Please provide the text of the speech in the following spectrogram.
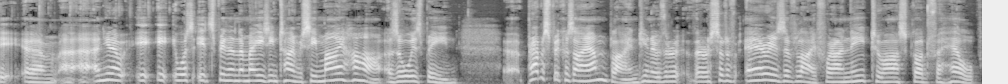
It, um, and, you know, it, it, was, it's been an amazing time. You see, my heart has always been. Uh, perhaps because I am blind, you know, there, there are sort of areas of life where I need to ask God for help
